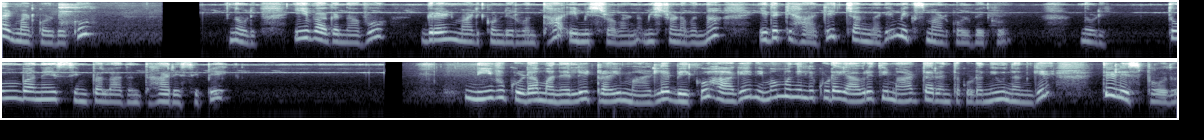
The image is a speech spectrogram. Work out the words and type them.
ಆ್ಯಡ್ ಮಾಡಿಕೊಳ್ಬೇಕು. ನೋಡಿ, ಇವಾಗ ನಾವು ಗ್ರೈಂಡ್ ಮಾಡಿಕೊಂಡಿರುವಂತಹ ಈ ಮಿಶ್ರವಣ್ಣ ಮಿಶ್ರಣವನ್ನು ಇದಕ್ಕೆ ಹಾಕಿ ಚೆನ್ನಾಗಿ ಮಿಕ್ಸ್ ಮಾಡಿಕೊಳ್ಬೇಕು. ನೋಡಿ ತುಂಬಾ ಸಿಂಪಲ್ ಆದಂತಹ ರೆಸಿಪಿ. ನೀವು ಕೂಡ ಮನೆಯಲ್ಲಿ ಟ್ರೈ ಮಾಡಲೇಬೇಕು. ಹಾಗೆ ನಿಮ್ಮ ಮನೆಯಲ್ಲಿ ಕೂಡ ಯಾವ ರೀತಿ ಮಾಡ್ತಾರೆ ಅಂತ ಕೂಡ ನೀವು ನನಗೆ ತಿಳಿಸ್ಬೋದು.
